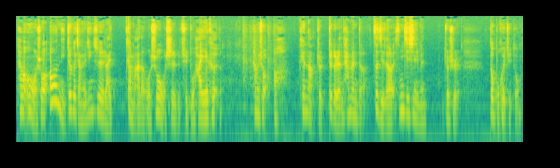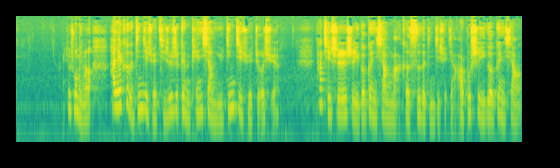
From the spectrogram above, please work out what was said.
他们问我说：“哦，你这个奖学金是来干嘛的？”我说：“我是去读哈耶克的。”他们说：“哦，天哪，就这个人他们的自己的经济系里面就是都不会去读。”就说明了哈耶克的经济学其实是更偏向于经济学哲学，他其实是一个更像马克思的经济学家，而不是一个更像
